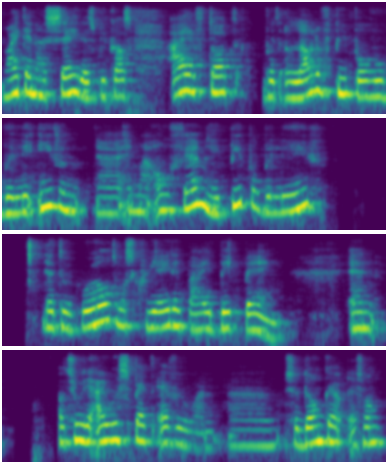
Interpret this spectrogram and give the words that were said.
why can I say this? Because I have talked with a lot of people who believe, even uh, in my own family, people believe that the world was created by a big bang. And oh, truly, I respect everyone. Um, so don't get so,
